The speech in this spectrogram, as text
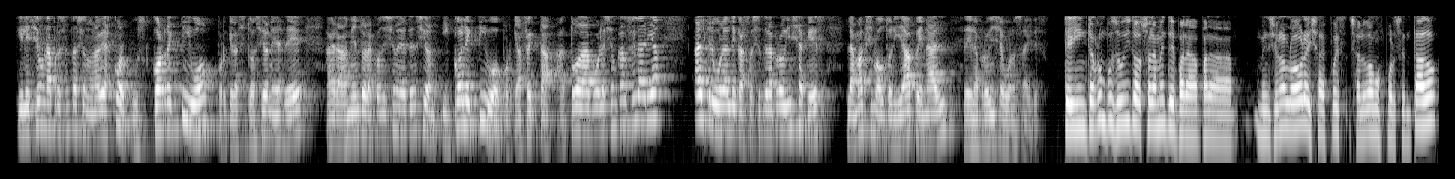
y le hicieron una presentación de un habeas corpus correctivo, porque la situación es de agravamiento de las condiciones de detención, y colectivo, porque afecta a toda la población carcelaria, al Tribunal de Casación de la provincia, que es la máxima autoridad penal de la provincia de Buenos Aires. Te interrumpo un segundito solamente para, mencionarlo ahora y ya después ya lo damos por sentado.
